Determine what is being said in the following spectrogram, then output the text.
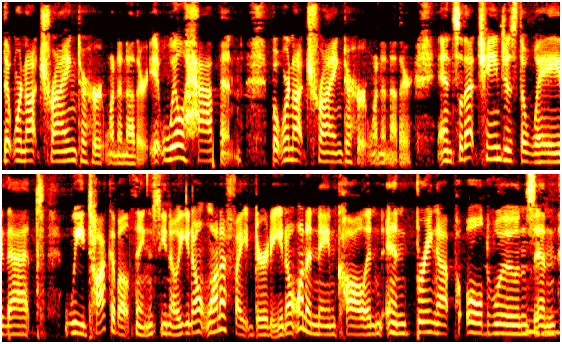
that we're not trying to hurt one another. It will happen, but we're not trying to hurt one another. And so that changes the way that we talk about things. You know, you don't want to fight dirty. You don't want to name call and, and bring up old wounds mm-hmm. and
